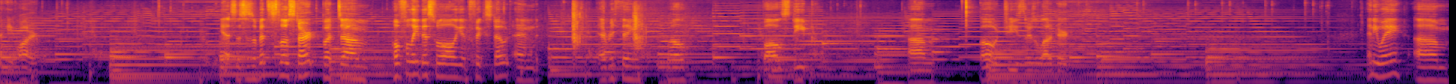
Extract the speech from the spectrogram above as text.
I hate water. Yes, this is a bit slow start, but um, hopefully this will all get fixed out and everything will balls deep. Um, oh geez, there's a lot of dirt. Anyway, um,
